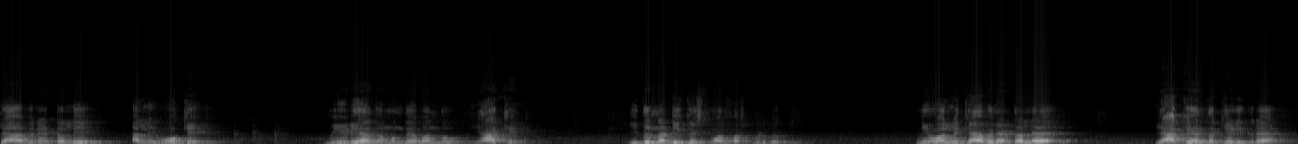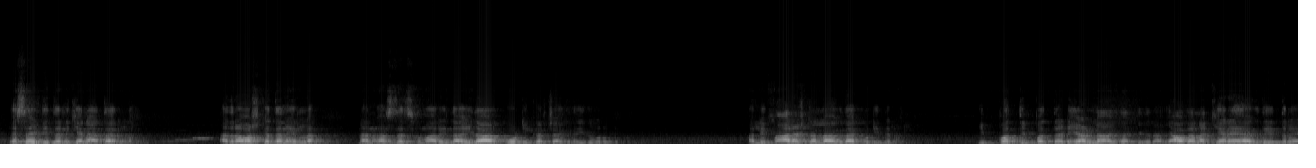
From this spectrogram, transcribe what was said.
ಕ್ಯಾಬಿನೆಟ್ಟಲ್ಲಿ ಅಲ್ಲಿ ಓಕೆ ಮೀಡಿಯಾದ ಮುಂದೆ ಬಂದು ಯಾಕೆ? ಇದನ್ನು ಡಿ ಕೆ ಶಿವಕುಮಾರ್ ಫಸ್ಟ್ ಬಿಡಬೇಕು. ನೀವು ಅಲ್ಲಿ ಕ್ಯಾಬಿನೆಟ್ಟಲ್ಲೇ ಯಾಕೆ ಅಂತ ಕೇಳಿದರೆ ಎಸ್ ಐ ಟಿ ತನಿಖೆನೇ ಆಗ್ತಾ ಇರಲ್ಲ. ಅದರ ಅವಶ್ಯಕತೆನೇ ಇಲ್ಲ. ನನಗನ್ಸ್ತದೆ ಸುಮಾರಿಂದ ಐದಾರು ಕೋಟಿ ಖರ್ಚಾಗಿದೆ ಇದುವರು ಅಲ್ಲಿ ಫಾರೆಸ್ಟ್ ಎಲ್ಲ ಅಗ್ದಾಕ್ಬಿಟ್ಟಿದ್ದೀರ ಅಡಿ ಹಳ್ಳ ಅಗ್ದಾಕಿದ್ದೀರ ಯಾವ್ದಾನ ಕೆರೆ ಅಗ್ದಿದ್ರೆ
